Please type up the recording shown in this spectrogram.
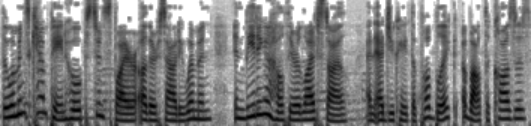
The women's campaign hopes to inspire other Saudi women in leading a healthier lifestyle and educate the public about the causes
